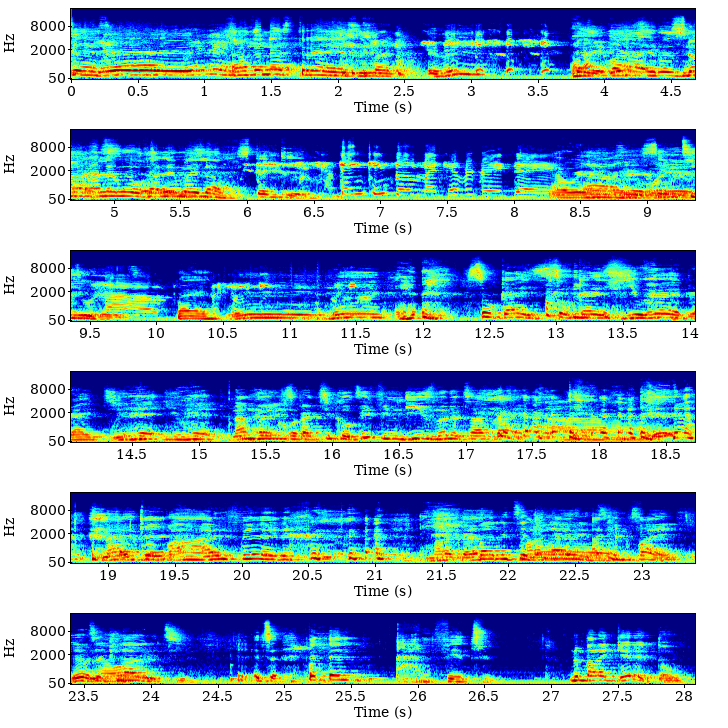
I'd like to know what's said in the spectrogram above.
a gona stress man yeah it was No, nice. ra leboga, Yeah, le it was love. nice. thank you Thank you so much. Have a great day. Well, same to you Love. bye so guys so guys you heard right? You heard, you heard. Now I'm wearing spectacles. Even these, not a tough guy. okay i fed But it's a clarity. I can fight. Yo, it's a clarity. It's a but then i'm fair too. No, but I get it though.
